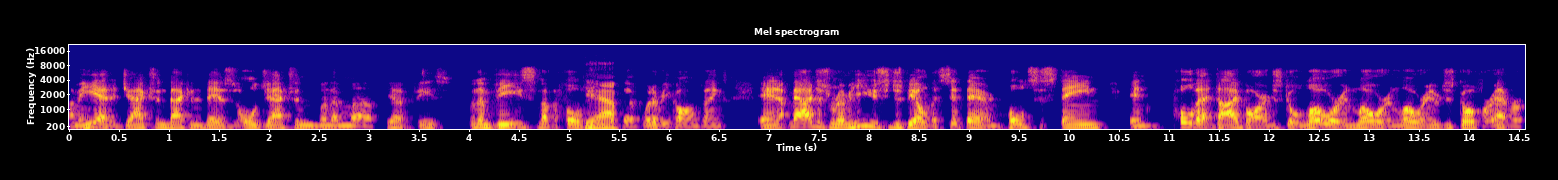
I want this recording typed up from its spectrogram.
I mean, he had a Jackson back in the day. This is old Jackson, one of them, uh, yeah, V's. one of them V's, not the full V, Yeah. but the, whatever you call them things. And man, I just remember he used to just be able to sit there and hold sustain and pull that dive bar and just go lower and lower and lower, and it would just go forever.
